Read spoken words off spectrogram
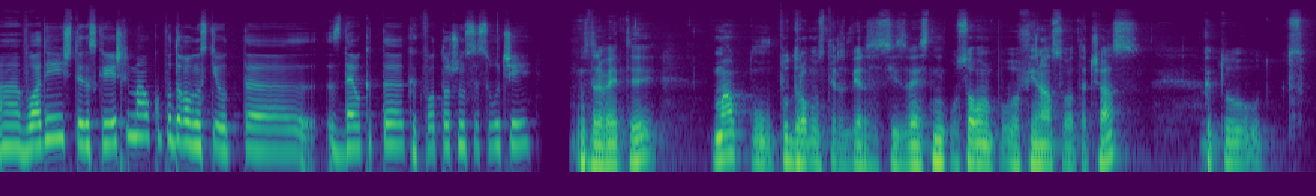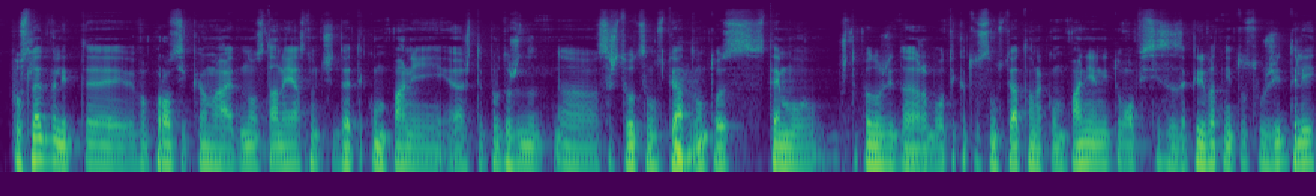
А, Влади, ще разкриеш ли малко подробности от а, сделката? Какво точно се случи? Здравейте. Малко подробности, разбира се, са известни, особено в финансовата част. Като от последвалите въпроси към А1 стана ясно, че двете компании ще продължат да съществуват самостоятелно, т.е. Темо ще продължи да работи като самостоятелна компания, нито офиси се закриват, нито служители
